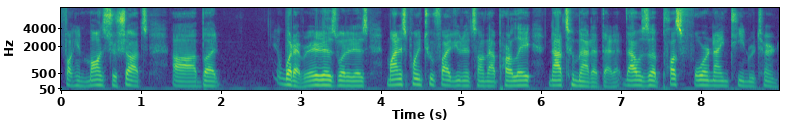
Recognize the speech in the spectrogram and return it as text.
fucking monster shots. Uh, but whatever it is what it is. Minus 0.25 units on that parlay not too mad at that. That was a plus 419 return.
